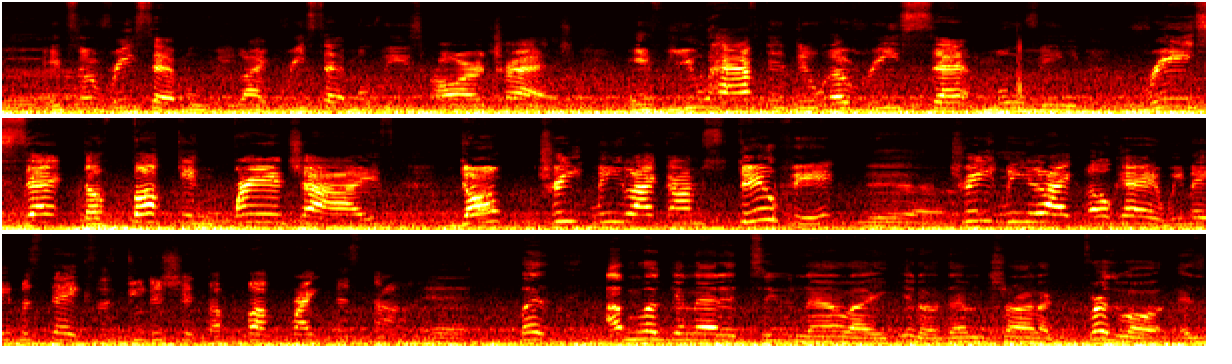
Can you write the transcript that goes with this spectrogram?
Yeah. It's a reset movie. Like reset movies are trash. If you have to do a reset movie, reset the fucking franchise. Don't treat me like I'm stupid. Yeah. Treat me like, okay, we made mistakes. Let's do this shit the fuck right this time. Yeah, but I'm looking at it too now, like you know them trying to. First of all, it's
